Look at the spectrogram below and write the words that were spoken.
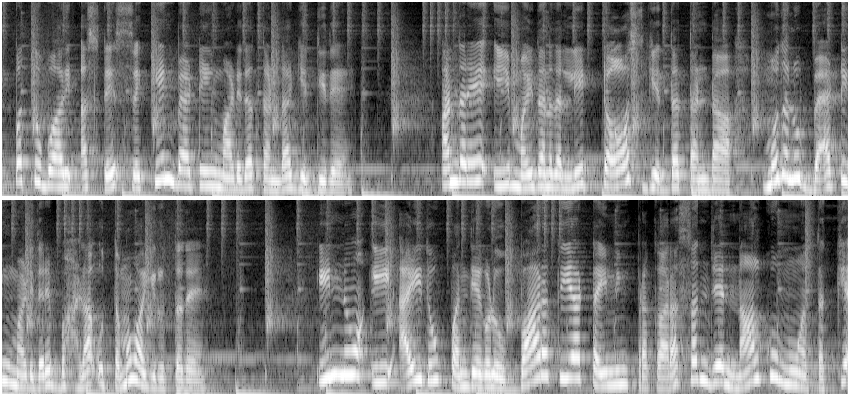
ಇಪ್ಪತ್ತು ಬಾರಿ ಅಷ್ಟೇ ಸೆಕೆಂಡ್ ಬ್ಯಾಟಿಂಗ್ ಮಾಡಿದ ತಂಡ ಗೆದ್ದಿದೆ. ಅಂದರೆ ಈ ಮೈದಾನದಲ್ಲಿ ಟಾಸ್ ಗೆದ್ದ ತಂಡ ಮೊದಲು ಬ್ಯಾಟಿಂಗ್ ಮಾಡಿದರೆ ಬಹಳ ಉತ್ತಮವಾಗಿರುತ್ತದೆ. ಇನ್ನು ಈ ಐದು ಪಂದ್ಯಗಳು ಭಾರತೀಯ ಟೈಮಿಂಗ್ ಪ್ರಕಾರ ಸಂಜೆ ನಾಲ್ಕು ಮೂವತ್ತಕ್ಕೆ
